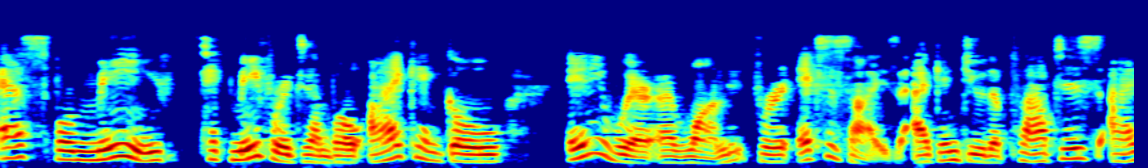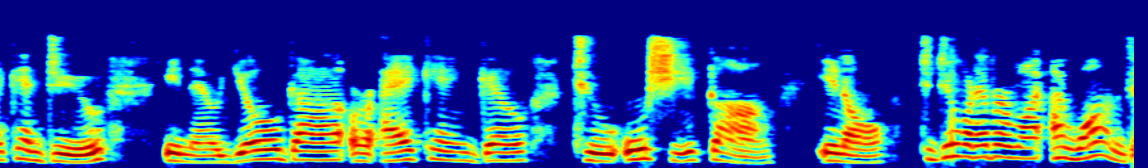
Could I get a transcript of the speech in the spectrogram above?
as for me, take me for example, I can go anywhere I want for exercise. I can do the Pilates, I can do, you know, yoga, or I can go to Wuxigang, you know, to do whatever I want,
